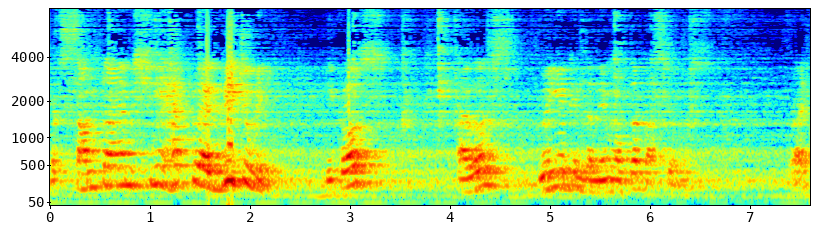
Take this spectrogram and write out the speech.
But sometimes she had to agree to me because I was doing it in the name of the customers, right?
